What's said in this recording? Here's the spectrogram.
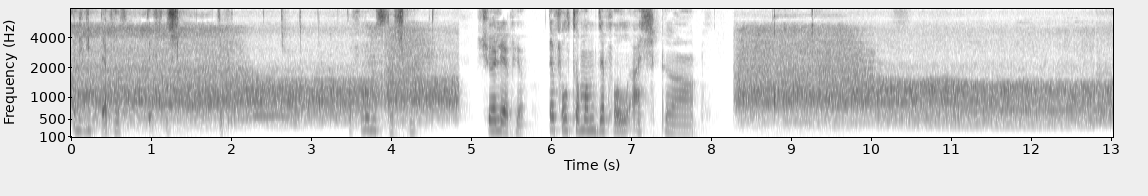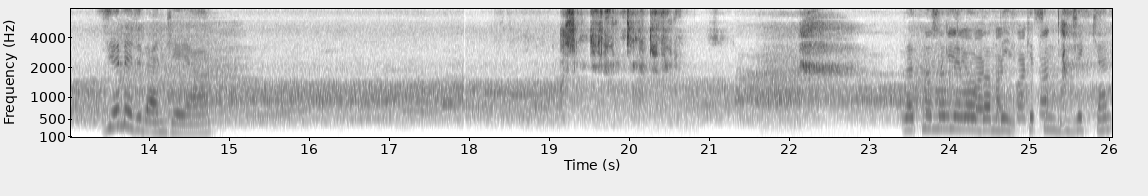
Hadi git defol. Defol aşkım. Defol. Defol musun aşkım? Şöyle yapıyor. Defol tamam defol aşkım. Yemedi bence ya. Aşkım geliyorum tamam geliyorum. Onların evi oradan bak, değil. bak, Kesin bak. gidecekken.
